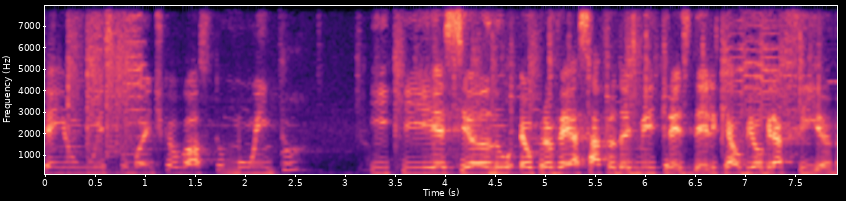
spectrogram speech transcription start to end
tem um espumante que eu gosto muito e que esse ano eu provei a safra 2013 dele, que é o Biografia.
